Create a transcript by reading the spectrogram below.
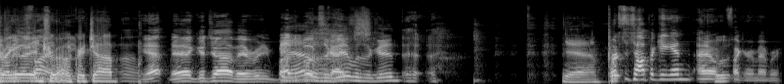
regular Fine. intro. Great job. Oh. Yep. Yeah. Good job, everybody. Yeah, it was it good? it Was it good? Yeah, What's the topic again? I don't Who- fucking remember.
